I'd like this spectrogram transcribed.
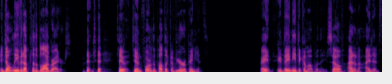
And don't leave it up to the blog writers to, to, to inform the public of your opinions. Right? They need to come up with these. So I don't know. I just,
